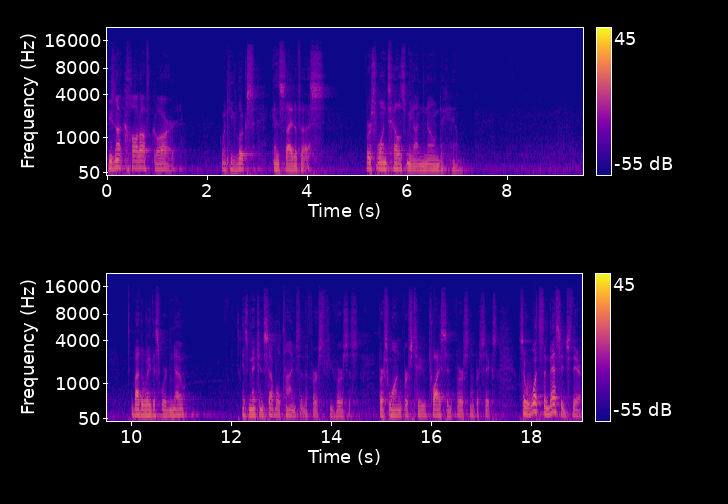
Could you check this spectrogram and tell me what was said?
He's not caught off guard when He looks inside of us. Verse 1 tells me I'm known to Him. By the way, this word know is mentioned several times in the first few verses. Verse 1, verse 2, twice in verse number 6. So, what's the message there?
